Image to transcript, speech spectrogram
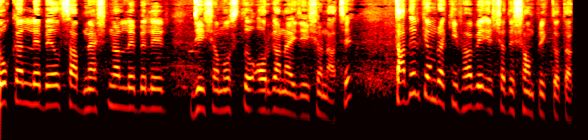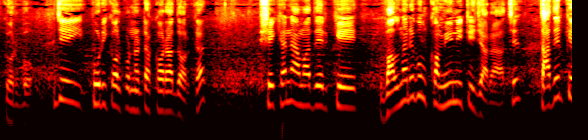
লোকাল লেভেল সাব ন্যাশনাল লেভেলের যে সমস্ত অর্গানাইজেশন আছে, তাদেরকে আমরা কীভাবে এর সাথে সম্পৃক্ততা করব? যেই পরিকল্পনাটা করা দরকার, সেখানে আমাদেরকে ভালনারেবল কমিউনিটি যারা আছে, তাদেরকে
